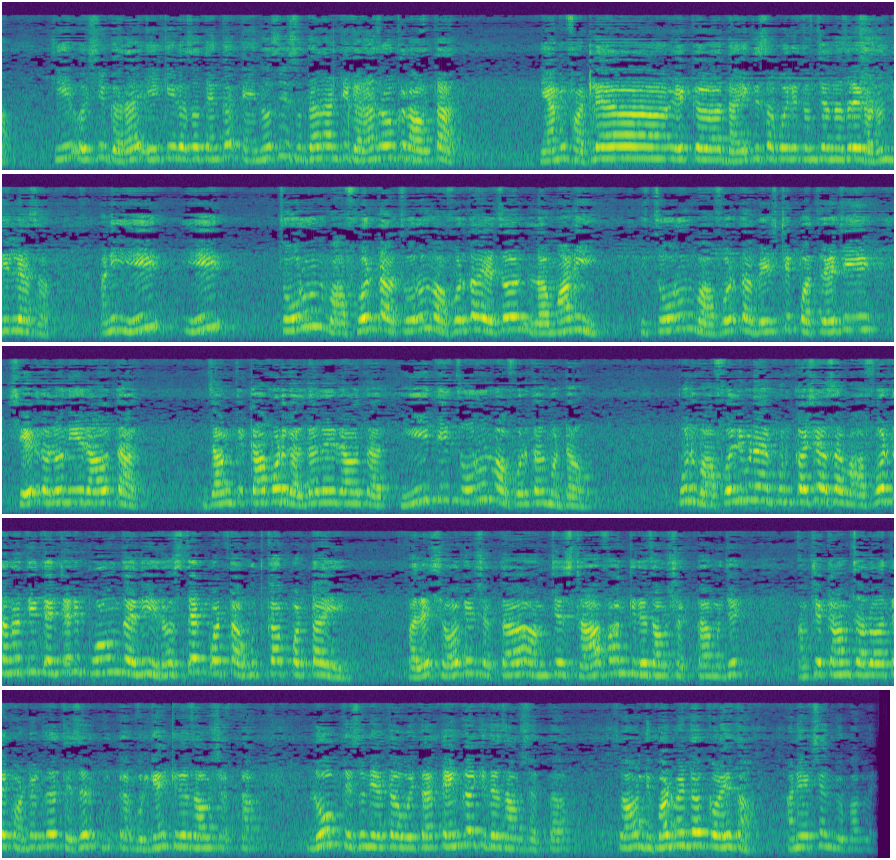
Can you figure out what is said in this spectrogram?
की अशी घरां एक एक आसा तांकां एनओसी सुद्दां आनी ती घरान रोख रावतात. हे आमी फाटल्या एक धा एक दिसा पयलीं तुमच्या नजरेक हाडून दिल्ले आसा आनी ही ही चोरून वापरता चोरून वापरता हेचो लमाणी ही चोरून वापरता बेश्टी पत्र्याची शेड घालून ही रावतात. जावं ते कापड घालतात आनी रावतात. ही ती चोरून वापरतात म्हणटा हांव हो. पूण वापरली म्हणून पूण कशें आसा वापरतना ती तेंच्यांनी पळोवंक जाय न्ही. रस्त्याक पडटा उदकाक पडटा ही. फाल्यां शॉक येवंक शकता आमचे स्टाफांक कितें जावंक शकता. म्हणजे आमचें काम चालू आहा ते कॉन्ट्रॅक्टर थंयसर भुरग्यांक कितें जावंक शकता लोक थंयसून येता वयता तांकां कितें जावंक शकता. सो हांव डिपार्टमेंटाक कळयतां आनी एक्शन घेवपाक लायता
